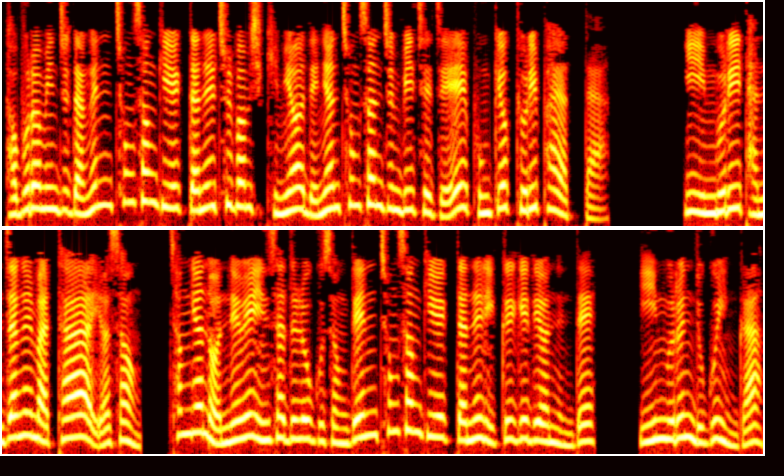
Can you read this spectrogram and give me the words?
더불어민주당은 총선기획단을 출범시키며 내년 총선 준비 체제에 본격 돌입하였다. 이 인물이 단장을 맡아 여성, 청년 원내외 인사들로 구성된 총선기획단을 이끌게 되었는데 이 인물은 누구인가?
